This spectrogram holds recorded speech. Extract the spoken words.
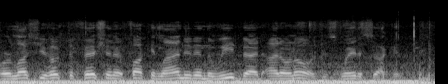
Or unless you hooked the fish and it fucking landed in the weed bed. I don't know. Just wait a second.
